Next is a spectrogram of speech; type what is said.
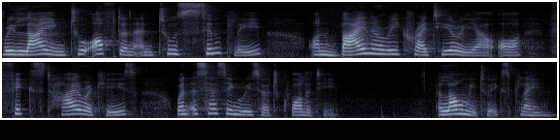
relying too often and too simply on binary criteria or fixed hierarchies when assessing research quality. Allow me to explain.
